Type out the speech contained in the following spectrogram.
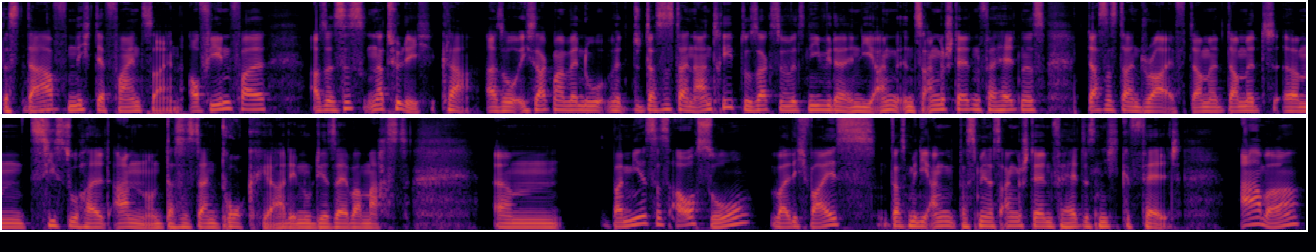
Das darf nicht der Feind sein. Auf jeden Fall, also es ist natürlich, klar, also ich sag mal, wenn du, das ist dein Antrieb, du sagst, du willst nie wieder in die, ins Angestelltenverhältnis, das ist dein Drive. Damit, damit ähm, ziehst du halt an und das ist dein Druck, ja, den du dir selber machst. Ähm, bei mir ist es auch so, weil ich weiß, dass mir, die, dass mir das Angestelltenverhältnis nicht gefällt. Aber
